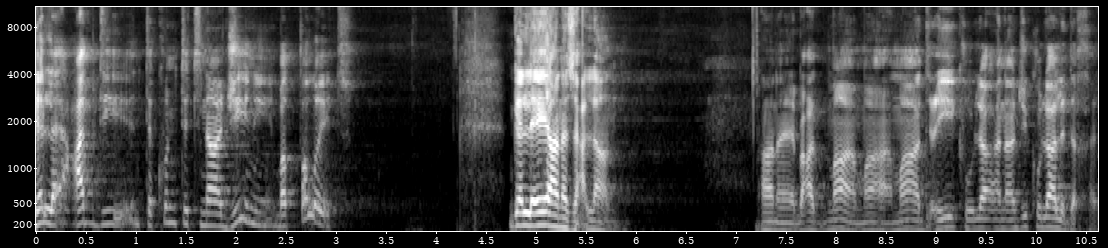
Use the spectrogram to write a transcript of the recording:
قال له عبدي أنت كنت تناجيني بطلت. قال له إيه أنا زعلان. أنا بعد ما ما ما أدعيك ولا أناجيك ولا لدخل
